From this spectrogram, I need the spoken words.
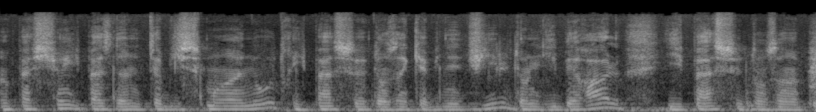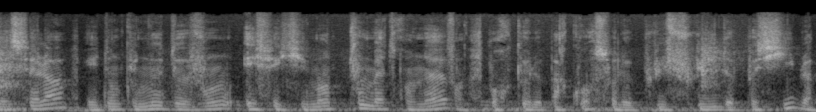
Un patient, il passe d'un établissement à un autre, il passe dans un cabinet de ville, dans le libéral, il passe dans un PSLA. Et donc, nous devons effectivement tout mettre en œuvre pour que le parcours soit le plus fluide possible.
